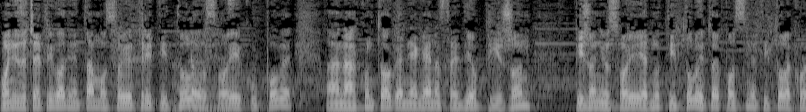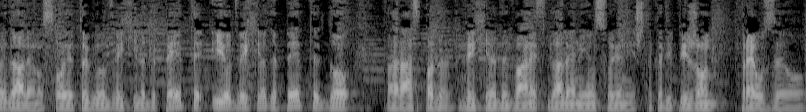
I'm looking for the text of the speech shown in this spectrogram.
On je za četiri godine tamo osvojio tri titule, osvojio je kupove, a nakon toga njega je nasledio Pižon, Pižon je osvojio jednu titulu i to je posljednja titula koju je Dalijan osvojio, to je bilo 2005. i od 2005. do raspada 2012. Dalijan nije osvojio ništa. Kad je Pižon preuzeo uh,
